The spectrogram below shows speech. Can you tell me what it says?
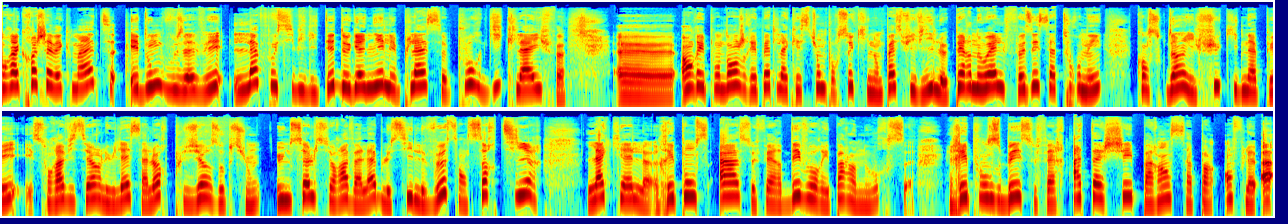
On raccroche avec Matt et donc vous avez la possibilité de gagner les places pour Geek Life. Euh, en répondant, je répète la question pour ceux qui n'ont pas suivi. Le Père Noël faisait sa tournée quand soudain il fut kidnappé et son ravisseur lui laisse alors plusieurs options. Une seule sera valable s'il veut s'en sortir. Laquelle Réponse A, se faire dévorer par un ours. Réponse B, se faire attacher par un sapin enfla- à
